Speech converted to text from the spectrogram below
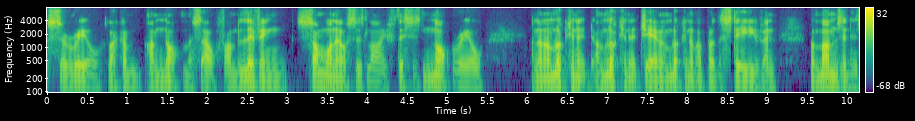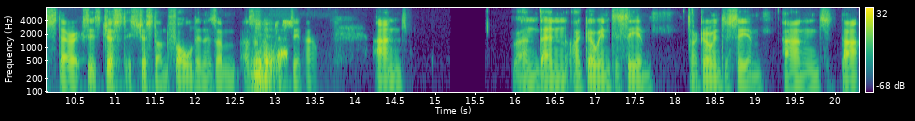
surreal. Like I'm I'm not myself. I'm living someone else's life. This is not real. And then I'm looking at I'm looking at Jim. I'm looking at my brother Steve, and my mum's in hysterics. It's just it's just unfolding as I'm as I'm Yeah. just seeing now. And and then I go in to see him. I go in to see him, and that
